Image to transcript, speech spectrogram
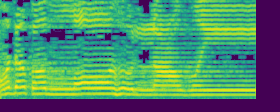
صدق الله العظيم.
